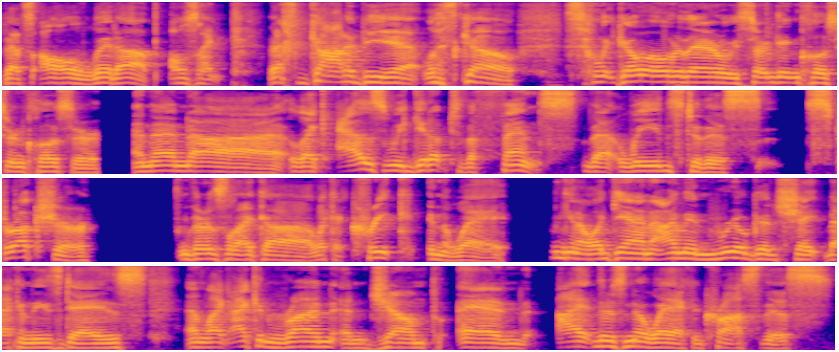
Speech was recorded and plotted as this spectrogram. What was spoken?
that's all lit up. I was like that's gotta be it. Let's go. So we go over there we start getting closer and closer. And then uh, like as we get up to the fence that leads to this structure there's like a like a creek in the way you know, again, I'm in real good shape back in these days, and like I can run and jump, and I there's no way I could cross this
